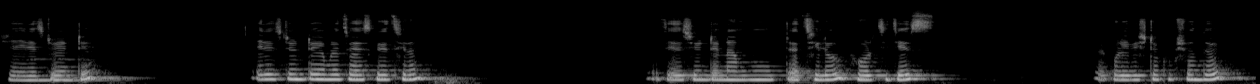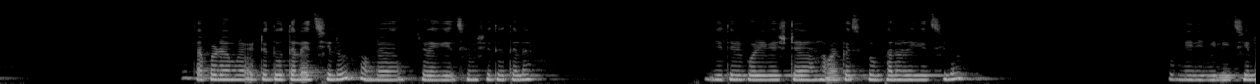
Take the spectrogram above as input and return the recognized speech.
সেই রেস্টুরেন্টে এই রেস্টুরেন্টে আমরা চয়েস করেছিলাম। যে রেস্টুরেন্টের নামটা ছিল ফোর চিজেস এর পরিবেশটা খুব সুন্দর। তারপরে আমরা একটা দোতলায় ছিল, আমরা চলে গিয়েছিলাম সেই দোতলায়। ভিতরের পরিবেশটা আমার কাছে খুব ভালো লেগেছিল। খুব নিরিবিলি ছিল।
